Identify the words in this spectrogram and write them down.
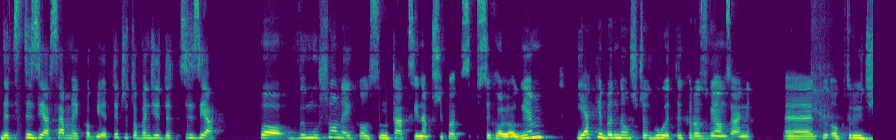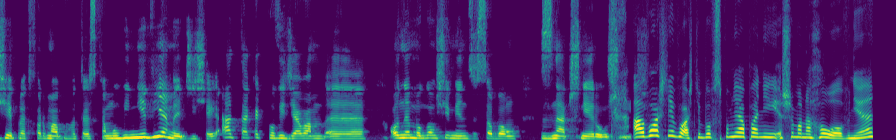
decyzja samej kobiety, czy to będzie decyzja po wymuszonej konsultacji na przykład z psychologiem, jakie będą szczegóły tych rozwiązań o których dzisiaj Platforma Obywatelska mówi, nie wiemy dzisiaj, a tak jak powiedziałam, e, one mogą się między sobą znacznie różnić. A właśnie, właśnie, bo wspomniała pani Szymona Hołownię.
